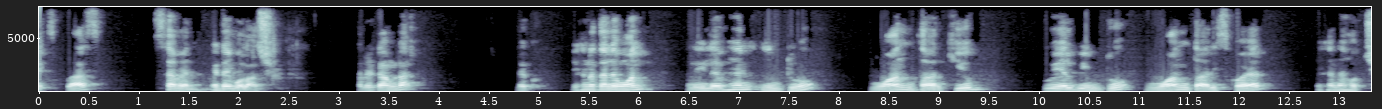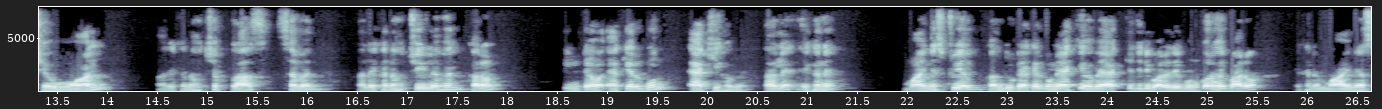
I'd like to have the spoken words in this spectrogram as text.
x plus seven এটাই বলা আছে। তাহলে এটা আমরা দেখো, এখানে তাহলে ওয়ান ইলেভেন ইন্টু ওয়ান তার কিউব টুয়েলভ ইন্টু ওয়ান তার স্কোয়ার এখানে হচ্ছে ওয়ান আর এখানে হচ্ছে প্লাস সেভেন তাহলে এখানে হচ্ছে ইলেভেন কারণ তিনটে একের গুণ একই হবে। তাহলে এখানে মাইনাস টুয়েলভ, কারণ দুটো একের গুণ একই হবে? এককে যদি বারো দিয়ে গুণ করা হয় বারো, এখানে মাইনাস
